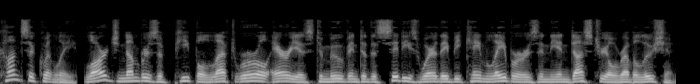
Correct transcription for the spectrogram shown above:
Consequently, large numbers of people left rural areas to move into the cities where they became labourers in the Industrial Revolution.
